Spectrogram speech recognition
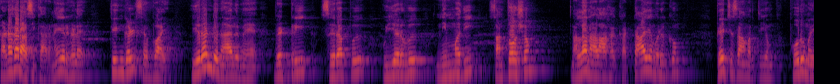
கடகராசிக்கார நேயர்களே திங்கள் செவ்வாய். இரண்டு நாளுமே வெற்றி சிறப்பு உயர்வு நிம்மதி சந்தோஷம். நல்ல நாளாக கட்டாயம் இருக்கும். பேச்சு சாமர்த்தியம் பொறுமை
